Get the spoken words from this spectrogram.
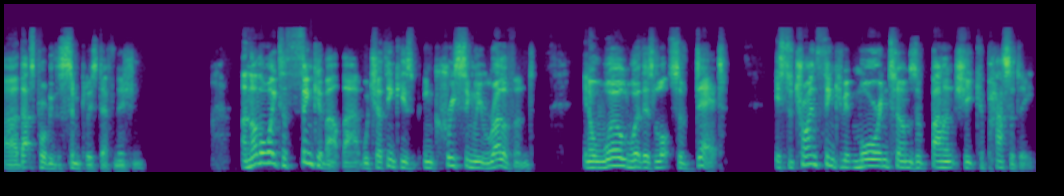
uh, that's probably the simplest definition. Another way to think about that, which I think is increasingly relevant in a world where there's lots of debt, is to try and think of it more in terms of balance sheet capacity.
